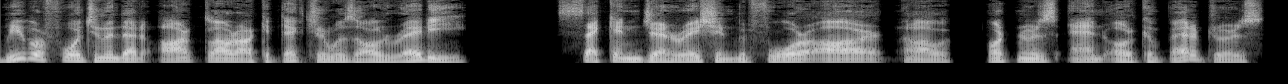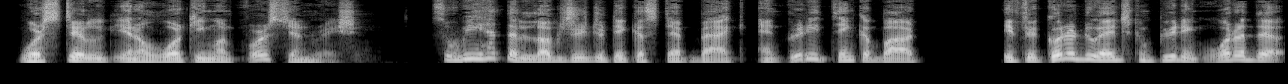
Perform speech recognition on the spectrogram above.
we were fortunate that our cloud architecture was already second generation before our, our partners and our competitors were still, you know, working on first generation. So we had the luxury to take a step back and really think about if you're going to do edge computing, what are the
